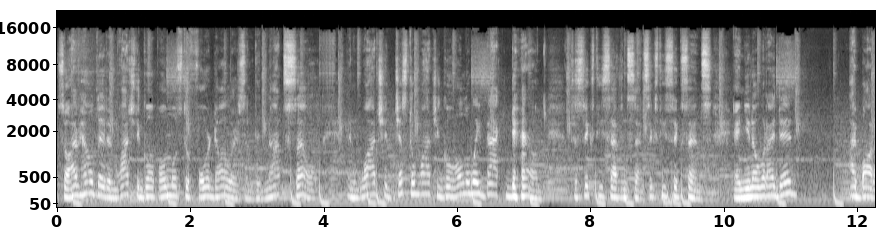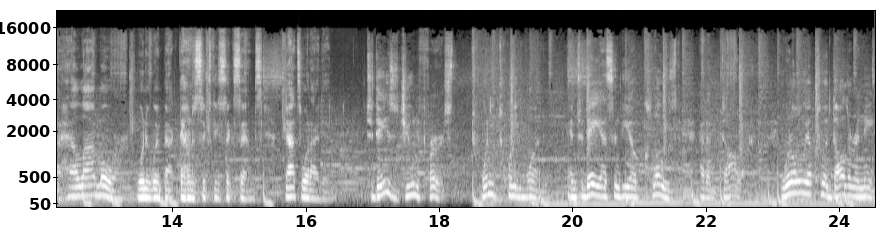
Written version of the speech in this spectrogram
so i've held it and watched it go up almost to four dollars and did not sell and watch it just to watch it go all the way back down to 67 cents 66 cents. And you know what i did? I bought a hell lot more when it went back down to 66 cents. That's what i did. Today is june 1st 2021 and today sndl closed at a dollar. It went all the way up to a dollar and eight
